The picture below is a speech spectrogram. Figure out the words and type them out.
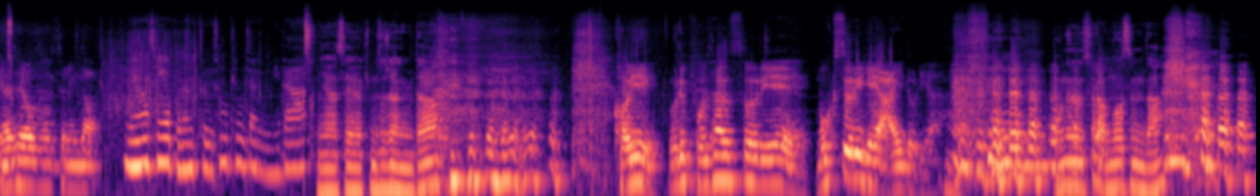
안녕하세요, 부산스입니다. 안녕하세요. 보상토리 송 팀장입니다. 안녕하세요. 김 소장입니다. 거의 우리 보상소리의 목소리계 아이돌이야. 오늘은 술 안 먹었습니다.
